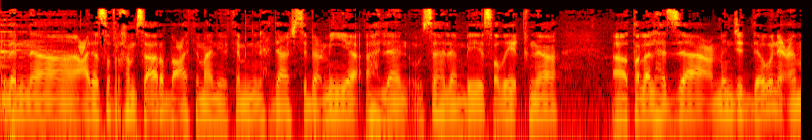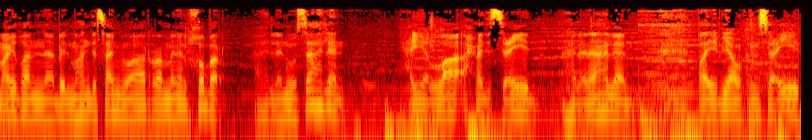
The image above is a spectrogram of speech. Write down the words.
إذا آه، على صفر خمسة أربعة ثمانية وثمانين أحداش سبعمية. أهلا وسهلا بصديقنا آه، طلال هزاع من جدة ونعم أيضا بالمهندس أنور من الخبر. أهلا وسهلا. حي الله أحمد السعيد. أهلا أهلا. طيب يومكم سعيد.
